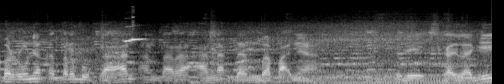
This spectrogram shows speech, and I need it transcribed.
perlunya keterbukaan antara anak dan bapaknya. Jadi sekali lagi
